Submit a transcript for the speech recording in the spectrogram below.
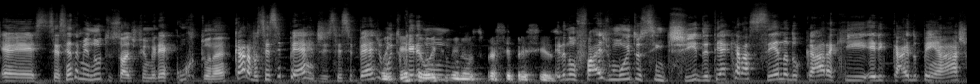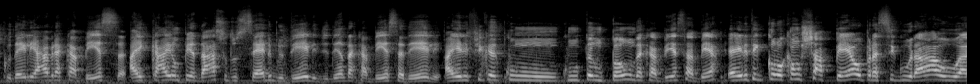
é, 60 minutos só de filme, ele é curto, né? Cara, você se perde, você se perde muito porque ele 88 não, minutos, pra ser preciso. Ele não faz muito sentido. E tem aquela cena do cara que ele cai do penhasco, daí ele abre a cabeça, aí cai um pedaço do cérebro dele, de dentro da cabeça dele. Aí ele fica com, com o tampão da cabeça aberto. Aí ele tem que colocar um chapéu pra segurar o, a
